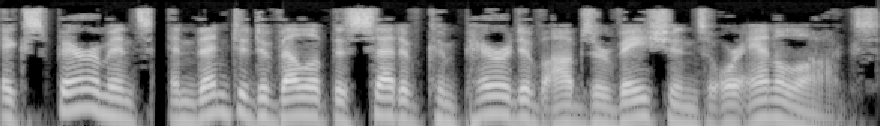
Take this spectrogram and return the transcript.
experiments, and then to develop a set of comparative observations or analogues.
